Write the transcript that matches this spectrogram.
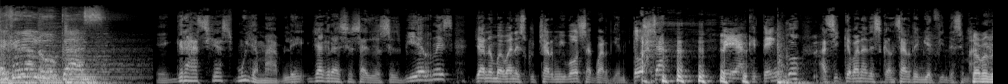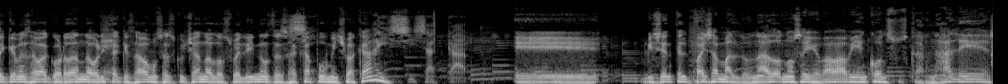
El genio Lucas. Eh, gracias, muy amable. Ya gracias a Dios es viernes. Ya no me van a escuchar mi voz aguardientosa, fea que tengo. Así que van a descansar de mí el fin de semana. ¿Sabe de qué me estaba acordando ahorita que estábamos escuchando a los felinos de Zacapu, Michoacán? Ay, sí, Zacapu. Eh, Vicente el Paisa Maldonado no se llevaba bien con sus carnales.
